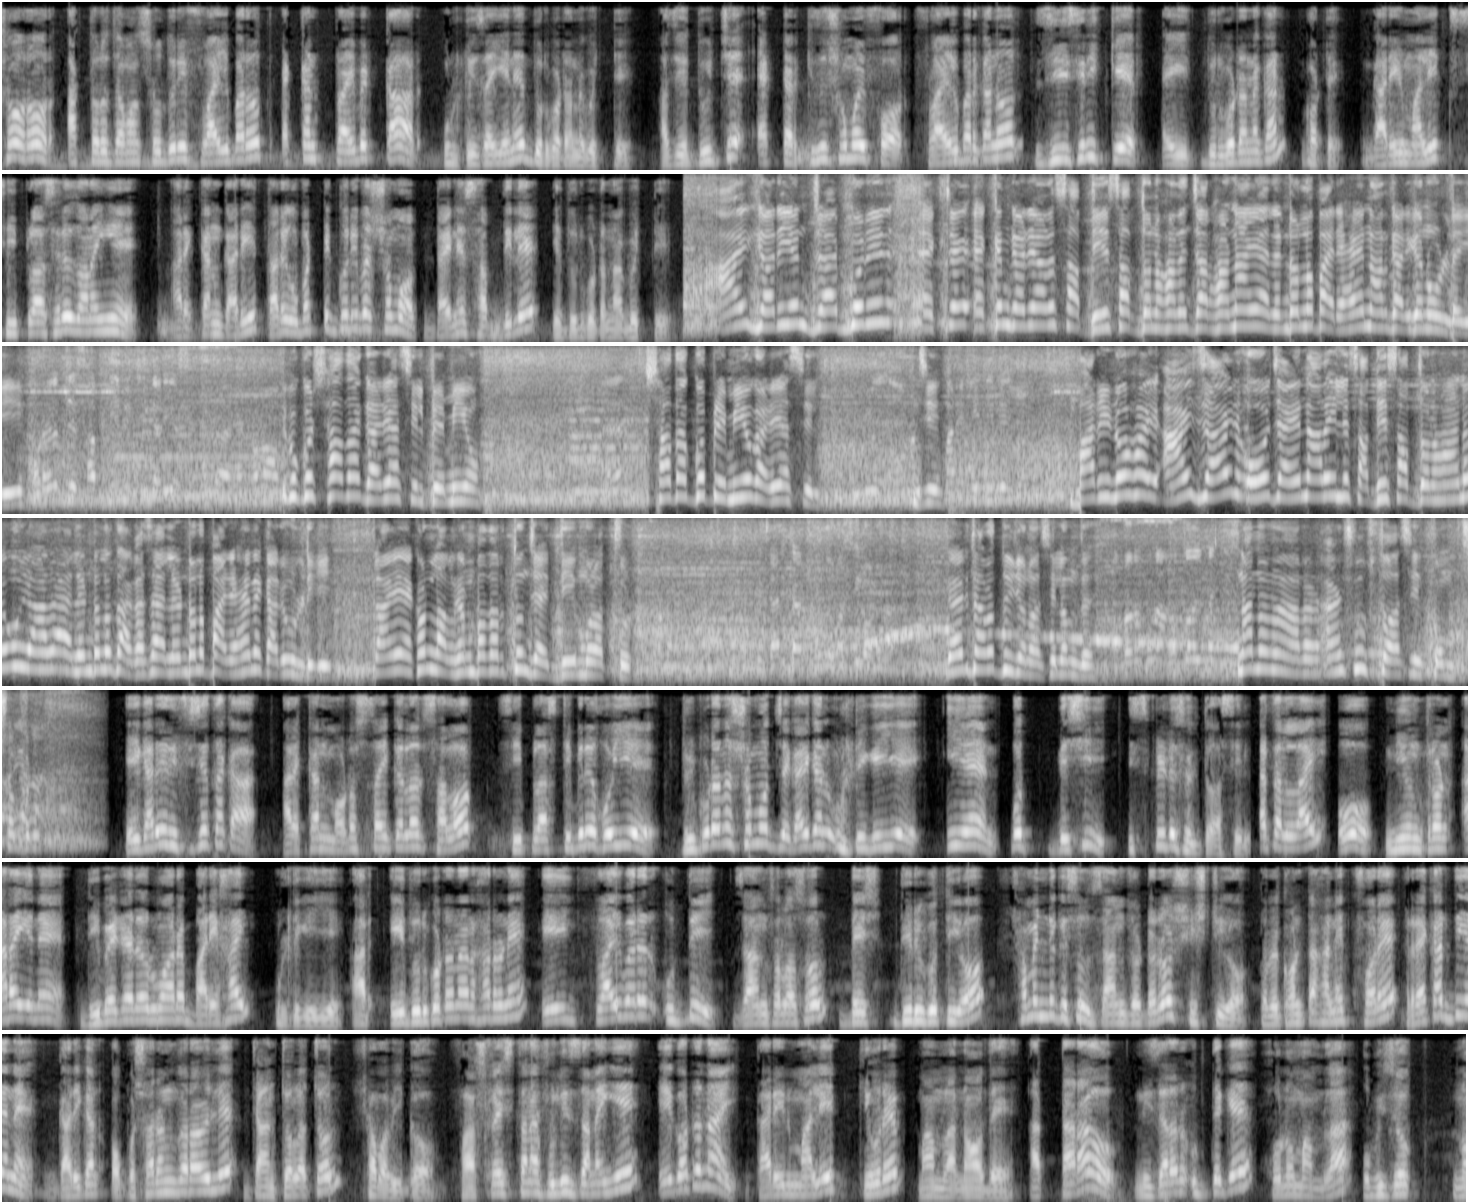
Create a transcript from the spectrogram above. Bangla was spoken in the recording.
শহরের আখতারুজ্জামান চৌধুরী ফ্লাইওভারত একখান প্রাইভেট কার উল্টি যাই এনে দুর্ঘটনা ঘটছে আজি দুইছে একটার কিছু সময় পর ফ্লাইওভার গানত জি সিরি কের এই দুর্ঘটনা গান ঘটে। গাড়ির মালিক সি প্লাসের জানাইয়ে আর একখান গাড়ি তারে ওভারটেক করিবার সময় ডাইনে সাপ দিলে এই দুর্ঘটনা ঘটছে আই গাড়ি এন ড্রাইভ করি একটা একখান গাড়ি আর চাপ দিয়ে চাপ দোনো হানে যার হানে আই আইল্যান্ড হলো বাইরে হয় আর গাড়ি গান উল্টাই ওরা যে সাত দিন গাড়ি আছে? এবার সাদা গাড়ি আছিল প্রেমীয়। সাদা গো প্রেমীয় গাড়ি আছিল। জি। বাড়ি নহয়, আই যায়, ও যায় না, আর ইলে চাপ দিয়ে না, ওই আর আইল্যান্ডলে দাগ আছে আইল্যান্ডলে পারে হয় না গাড়ি উল্টি তাই এখন লালখান বাজার তো যাই দিই মুরাদপুর গাড়ি তার কত ছিল না হয় না না আর আমি সুস্থ আছি, কম সম্পূর্ণ এই গাড়ির পিছে থাকা আর একখান মোটর সাইকেলের চালক সি প্লাস টিভিরে হইয়ে দুর্ঘটনার সময় যে গাড়িখান উল্টে গিয়ে ইয়েন বহুত বেশি স্পিডে চলতে আছিল। এটার লাই ও নিয়ন্ত্রণ আড়াই এনে ডিভাইডারের মারে বাড়ি খাই উল্টে গিয়ে। আর এই দুর্ঘটনার কারণে এই ফ্লাইওভারের উদ্দি যান চলাচল বেশ ও সামান্য কিছু যানজটেরও সৃষ্টি তবে ঘণ্টা খানেক পরে রেকর্ড দিয়ে নে গাড়িখান অপসারণ করা হইলে যান চলাচল স্বাভাবিক। ফার্স্ট রাইস থানা পুলিশ জানাইয়ে, এই ঘটনায় গাড়ির মালিক কেউরে মামলা ন দেয় আর তারাও নিজেরার উদ্যোগে কোনো মামলা অভিযোগ ন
